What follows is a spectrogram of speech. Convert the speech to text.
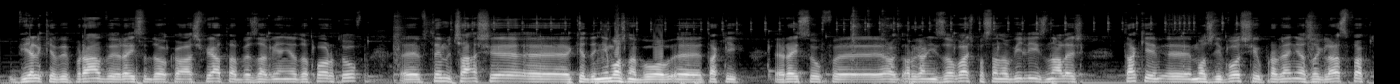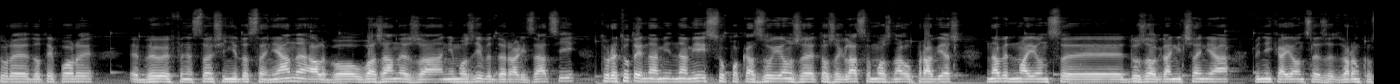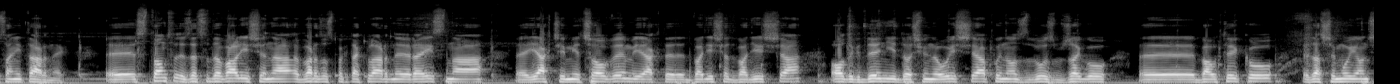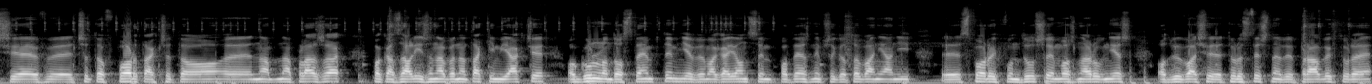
wielkie wyprawy, rejsy dookoła świata bez zawijania do portów, e, w tym czasie, e, kiedy nie można było e, takich rejsów e, organizować, postanowili znaleźć takie e, możliwości uprawiania żeglarstwa, które do tej pory były w pewnym sensie niedoceniane albo uważane za niemożliwe do realizacji, które tutaj na, na miejscu pokazują, że to żeglarstwo można uprawiać nawet mając e, duże ograniczenia wynikające z warunków sanitarnych. E, Stąd zdecydowali się na bardzo spektakularny rejs na e, jachcie mieczowym, jachtę 2020 od Gdyni do Świnoujścia, płynąc wzdłuż brzegu e, Bałtyku, zatrzymując się w, czy to w portach, czy to e, na, na plażach, pokazali, że nawet na takim jachcie ogólnodostępnym, nie wymagającym potężnych przygotowań ani e, sporych funduszy, można również odbywać e, turystyczne wyprawy, które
